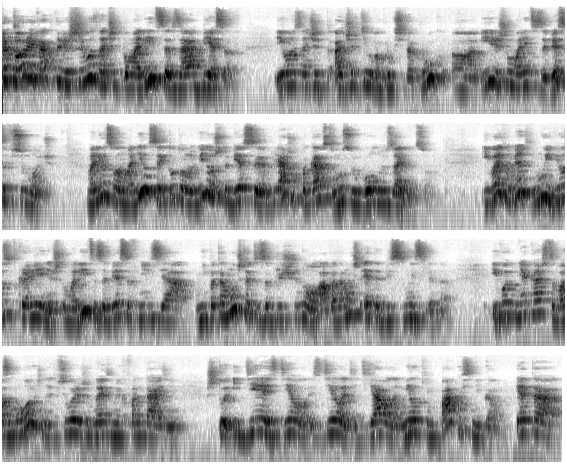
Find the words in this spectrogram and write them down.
который как-то решил, значит, помолиться за бесов. И он, значит, очертил вокруг себя круг э, и решил молиться за бесов всю ночь. Молился он, молился, и тут он увидел, что бесы пляшут, показывают ему свою голую задницу. И в этот момент ему явилось откровение, что молиться за бесов нельзя. Не потому, что это запрещено, а потому, что это бессмысленно. И вот мне кажется, возможно, это всего лишь одна из моих фантазий, что идея сделать, сделать дьявола мелким пакостником — это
